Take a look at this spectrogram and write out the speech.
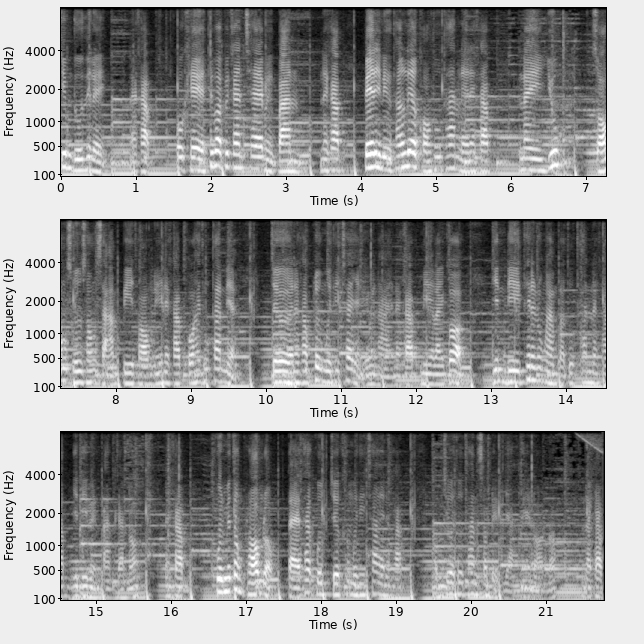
จิ้มดูได้เลยนะครับโอเคถือว่าเป็นการแชร์แบ่งปันนะครับเป็นอีกหนึ่งทางเลือกของทุกท่านเลยนะครับ ในยุค 2023 ปีทองนี้นะครับขอให้ทุกท่านเนี่ยเจอนะครับเครื่องมือที่ใช่อย่างเอเวนายนะครับมีอะไรก็ยินดีที่ได้ร่วมงานกับทุกท่านนะครับ ยินดีแบ่งปันกันเนาะนะครับคุณไม่ต้องพร้อมหรอก แต่ถ้าคุณเจอเครื่องมือที่ใช่นะครับ ผมเชื่อว่าทุกท่านสำเร็จอย่างแน่นอนเนาะนะครับ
